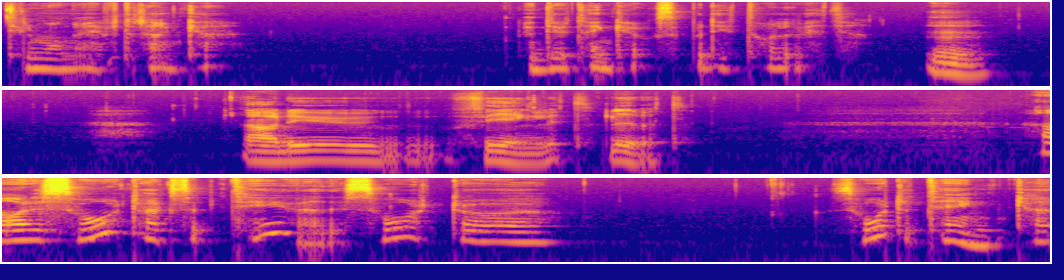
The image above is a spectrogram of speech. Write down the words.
till många eftertankar. Du tänker också på ditt håll, vet jag. Mm. Ja, det är ju förgängligt, livet. Ja, det är svårt att acceptera. Det är svårt att, svårt att tänka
